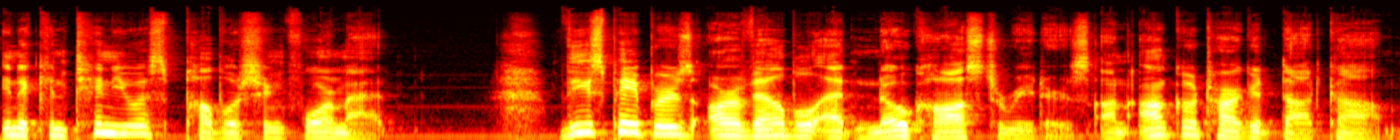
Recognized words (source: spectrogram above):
in a continuous publishing format. These papers are available at no cost to readers on oncotarget.com.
